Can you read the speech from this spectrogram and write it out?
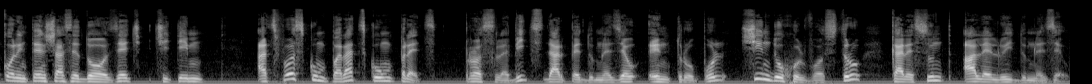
Corinteni 6.20 citim Ați fost cumpărați cu un preț, proslăviți dar pe Dumnezeu în trupul și în Duhul vostru, care sunt ale lui Dumnezeu.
